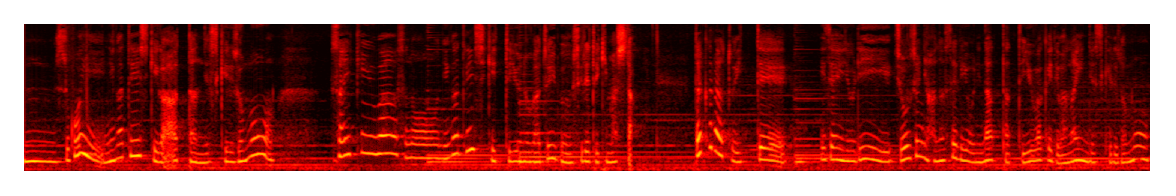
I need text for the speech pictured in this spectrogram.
うんすごい苦手意識があったんですけれども最近はその苦手意識っていうのが随分薄れてきました。だからといって以前より上手に話せるようになったっていうわけではないんですけれども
